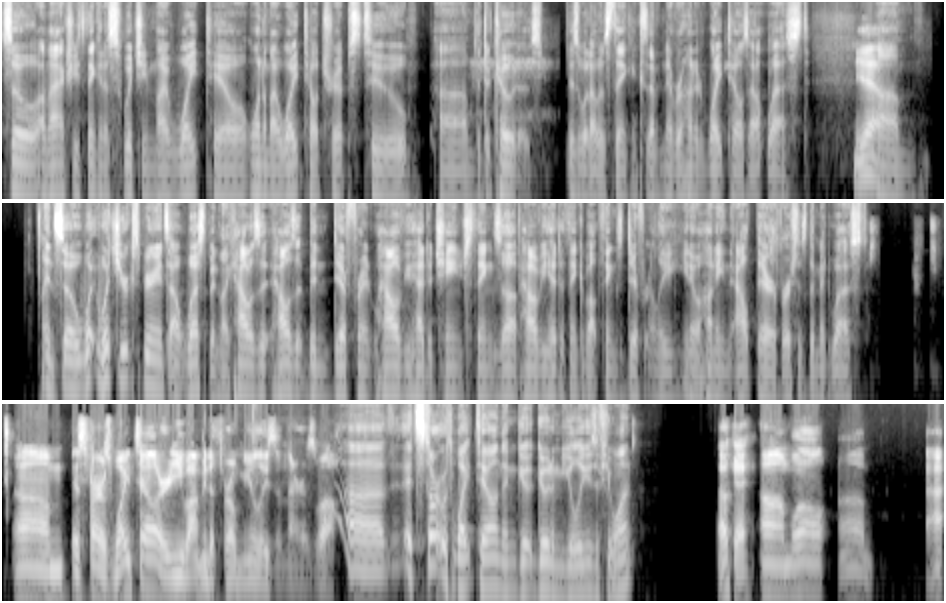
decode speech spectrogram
So I'm actually thinking of switching my whitetail, one of my whitetail trips to um, the Dakotas. Is what I was thinking because I've never hunted whitetails out west. Yeah. Um, and so, what, what's your experience out west been like? How has it how has it been different? How have you had to change things up? How have you had to think about things differently? You know, hunting out there versus the Midwest. Um, as far as whitetail, or you want me to throw muleys in there as well? Uh, let's start with whitetail and then go, go to muleys if you want. Okay. Um, well, um, I,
